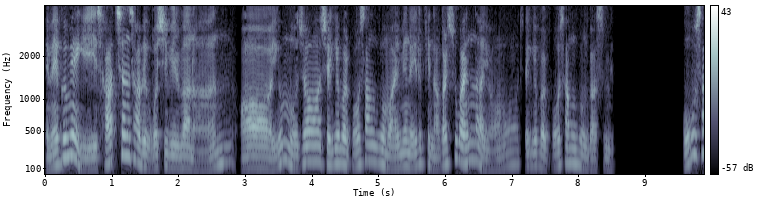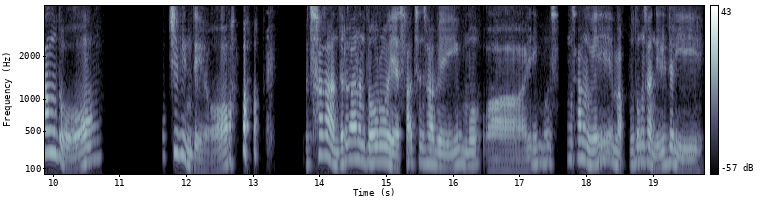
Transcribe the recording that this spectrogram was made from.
매매 금액이 4,451만 원. 아 이건 뭐죠? 재개발 보상금 아니면 이렇게 나갈 수가 있나요? 재개발 보상금 같습니다. 보상도 폭집인데요. 차가 안 들어가는 도로에 4,400 이거 뭐와 이 뭐 상상 외에 막 부동산 일들이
